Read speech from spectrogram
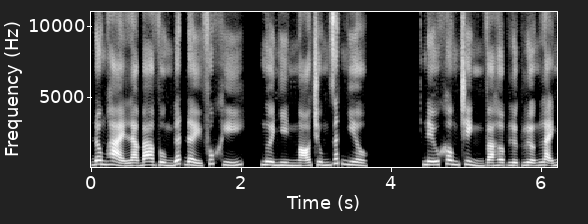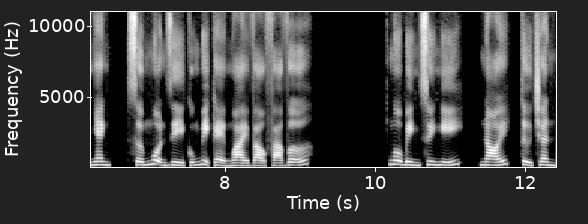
Đông Hải là ba vùng đất đầy phúc khí, người nhìn ngó chúng rất nhiều. Nếu không chỉnh và hợp lực lượng lại nhanh, sớm muộn gì cũng bị kẻ ngoài vào phá vỡ. Ngô Bình suy nghĩ, nói, Tử Trần,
